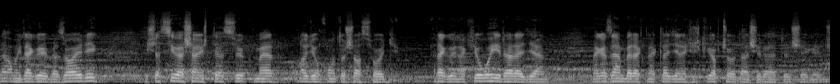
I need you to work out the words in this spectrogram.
ami regőjbe zajlik és ezt szívesen is tesszük, mert nagyon fontos az, hogy regőnek jó híre legyen, meg az embereknek legyenek is kikapcsolódási lehetősége is.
